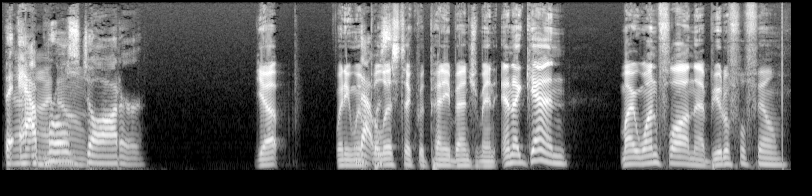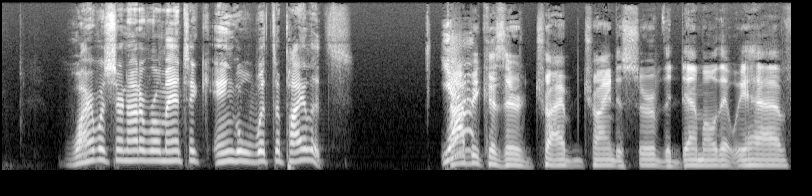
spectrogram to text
the Yeah, Admiral's daughter. Yep. When he went That was- ballistic with Penny Benjamin. And again, my one flaw in that beautiful film why was there not a romantic angle with the pilots? Yeah. Not because they're try, trying to serve the demo that we have.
